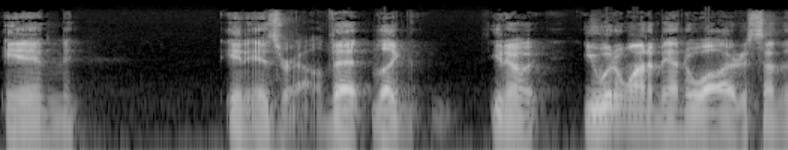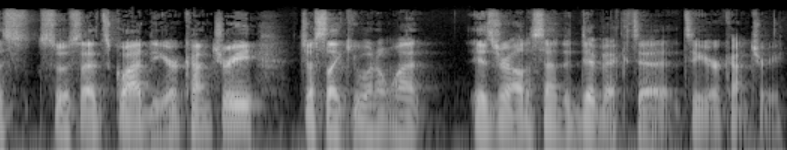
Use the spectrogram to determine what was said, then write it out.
in in Israel. That like, you know, you wouldn't want Amanda Waller to send the Suicide Squad to your country, just like you wouldn't want Israel to send a Dybbuk to, to your country.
